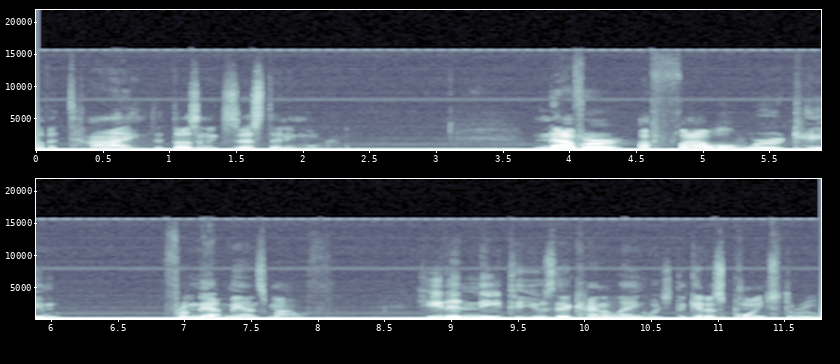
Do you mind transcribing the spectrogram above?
of a time that doesn't exist anymore. Never a foul word came from that man's mouth. He didn't need to use that kind of language to get his points through.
